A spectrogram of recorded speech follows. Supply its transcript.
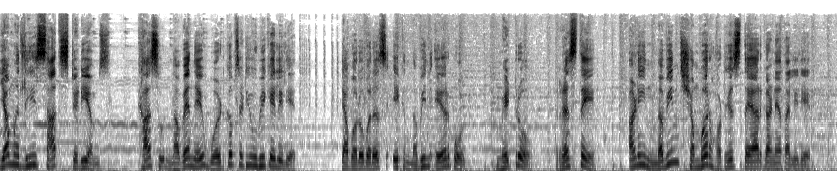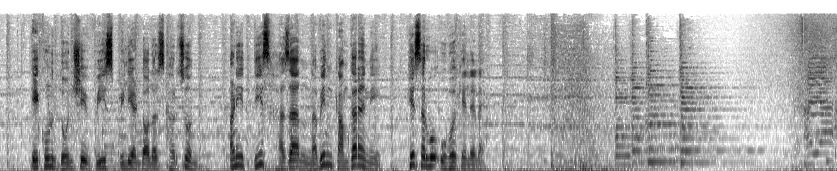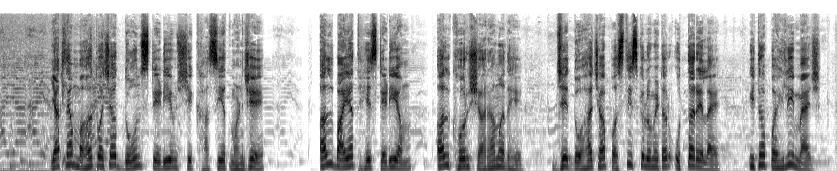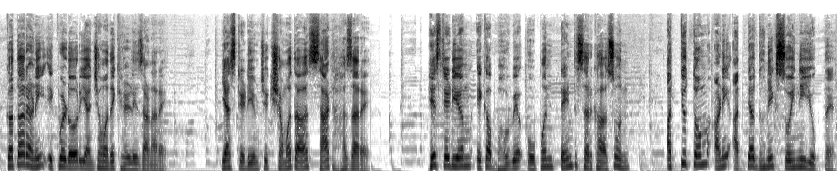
यामधली सात स्टेडियम्स खास नव्याने वर्ल्ड कपसाठी उभी केलेली आहेत. त्याबरोबरच एक नवीन एअरपोर्ट मेट्रो रस्ते आणि नवीन शंभर हॉटेल्स तयार करण्यात आलेली आहेत. एकूण दोनशे वीस बिलियन डॉलर्स खर्चून आणि तीस हजार नवीन कामगारांनी हे सर्व उभं केलेलं आहे. यातल्या महत्त्वाच्या दोन स्टेडियम्सची खासियत म्हणजे अल बायत हे स्टेडियम अल खोर शहरामध्ये जे दोहाच्या पस्तीस किलोमीटर उत्तरेला आहे इथं पहिली मॅच कतर आणि इक्वेडोर यांच्यामध्ये खेळली जाणार आहे. या स्टेडियमची क्षमता साठ हजार आहे. हे स्टेडियम एका भव्य ओपन टेंट सारखं असून अत्युत्तम आणि अत्याधुनिक सोयींनी युक्त आहे.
